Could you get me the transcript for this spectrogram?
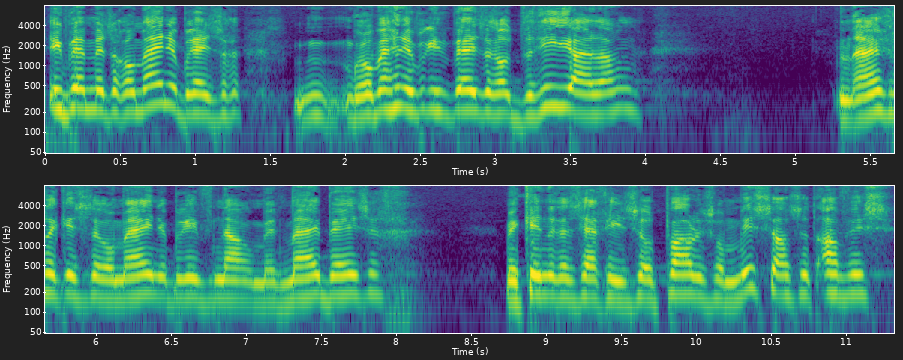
Ik ben met de Romeinenbrief bezig, Romeinenbrief bezig al drie jaar lang. En eigenlijk is de Romeinenbrief nou met mij bezig. Mijn kinderen zeggen, je zult Paulus wel missen als het af is.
